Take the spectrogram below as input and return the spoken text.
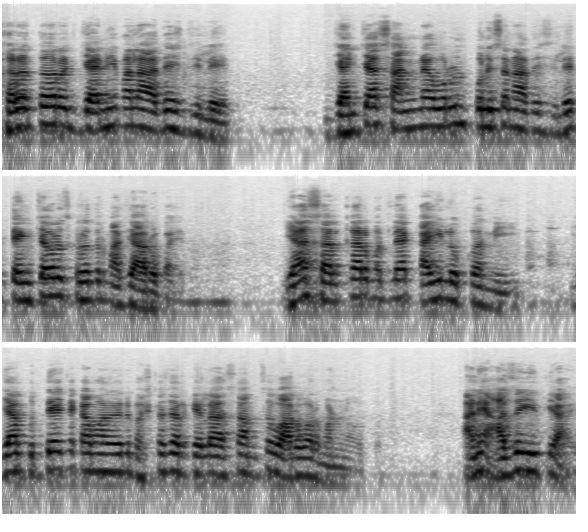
खरं तर ज्यांनी मला आदेश दिले ज्यांच्या सांगण्यावरून पोलिसांना आदेश दिले त्यांच्यावरच खरं तर माझे आरोप आहेत. या सरकारमधल्या काही लोकांनी या पुतळ्याच्या कामामध्ये भ्रष्टाचार केला असं आमचं वारंवार म्हणणं होतं. आणि आजही ते आहे.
